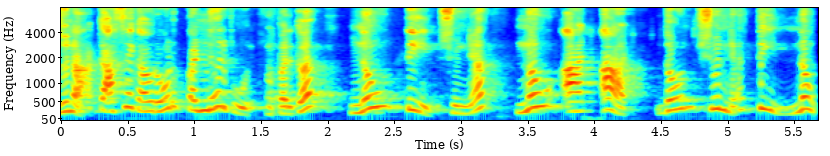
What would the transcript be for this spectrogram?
जुना कासेगाव रोड पंढरपूर. संपर्क नऊ तीन शून्य नऊ आठ आठ दोन शून्य तीन नऊ.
